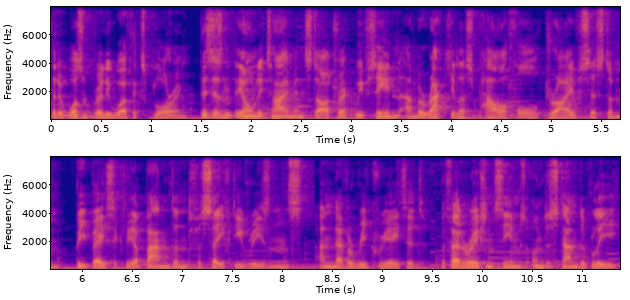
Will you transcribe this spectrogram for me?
that it wasn't really worth exploring. This isn't the only time in Star Trek we've seen a miraculous, powerful drive system be basically abandoned for safety reasons and never recreated. The Federation seems understandably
